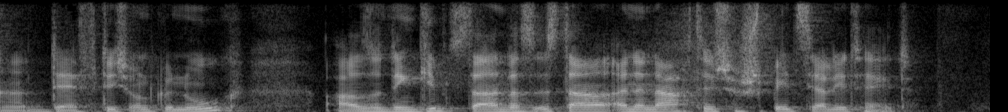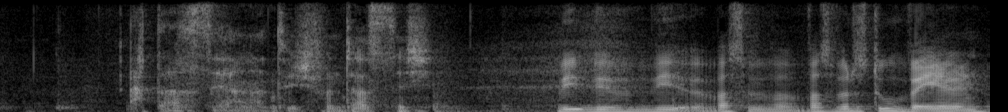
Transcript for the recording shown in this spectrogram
Ja. Deftig und genug. Also den gibt's da. Das ist da eine Nachtisch-Spezialität. Ach, das ist ja natürlich fantastisch. Wie, wie, wie, was, was würdest du wählen?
